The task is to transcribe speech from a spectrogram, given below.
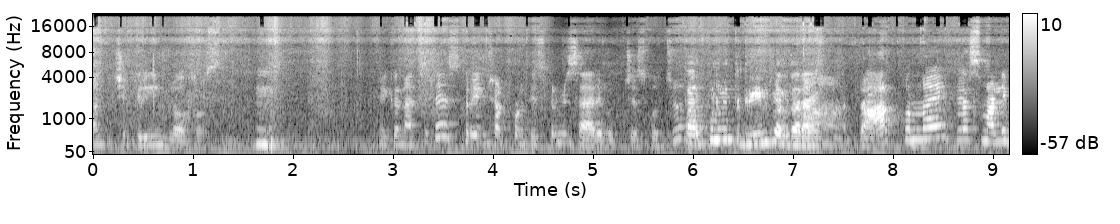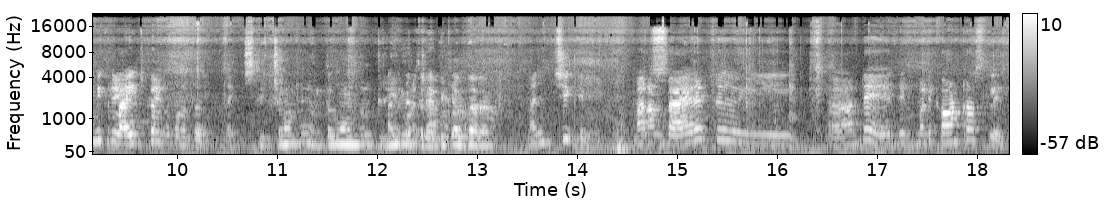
మంచి గ్రీన్ బ్లౌజ్ వస్తుంది. మీకు నచ్చితే స్క్రీన్ షాట్ కూడా తీసుకుని మీరు శారీ బుక్ చేసుకోవచ్చు. పర్పుల్ విత్ గ్రీన్ వెళ్తారా? డార్క్ ఉన్నాయి ప్లస్ మళ్ళీ మీకు లైట్ కలర్ కూడా దొరుకుతాయి. స్టిచ్ చూడండి ఎంత బాగుందో గ్రీన్ విత్ రెడ్ వెళ్తారా? మంచి గ్రీన్ మనం డైరెక్ట్ ఈ అంటే దీనికి మళ్ళీ కాంట్రాస్ట్ లేదు.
